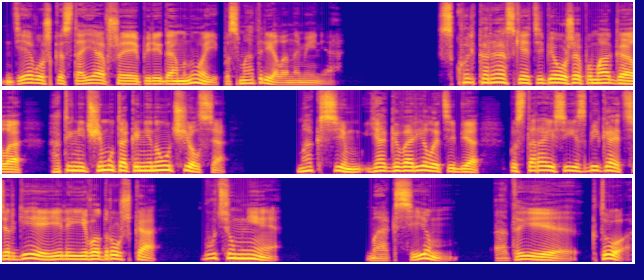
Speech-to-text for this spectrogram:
Девушка, стоявшая передо мной, посмотрела на меня. «Сколько раз я тебе уже помогала, а ты ничему так и не научился. Максим, я говорила тебе, постарайся избегать Сергея или его дружка. Будь умнее». «Максим? А ты кто?»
